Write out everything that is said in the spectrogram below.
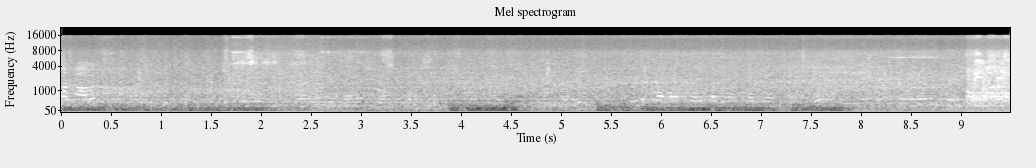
sofort raus. Thank you.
